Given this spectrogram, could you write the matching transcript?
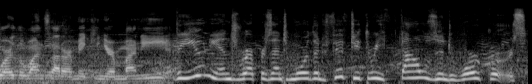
we're the ones that are making your money. The unions represent more than 53,000 workers.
